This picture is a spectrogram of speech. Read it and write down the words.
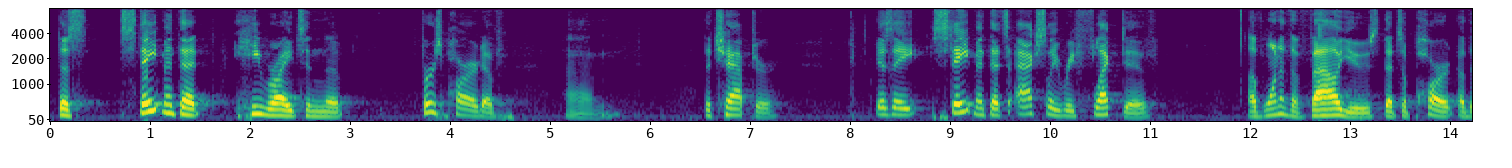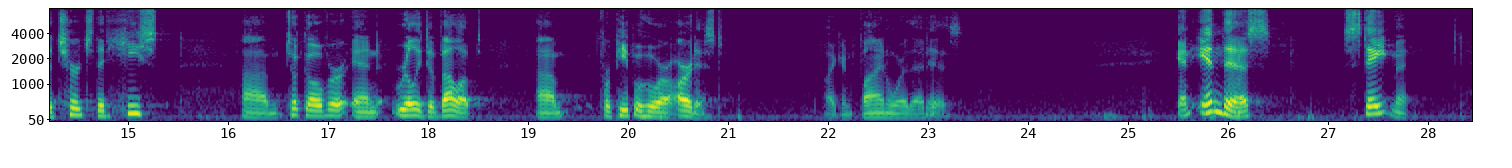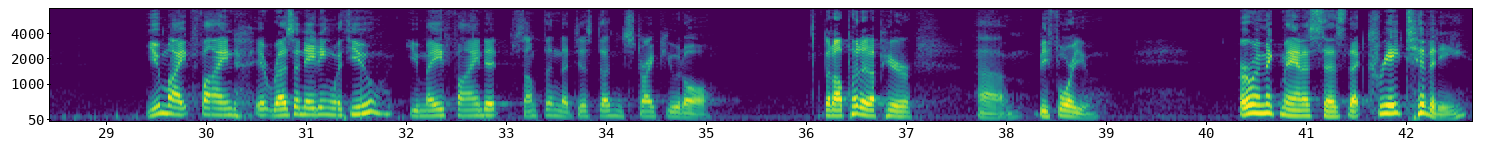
The statement that he writes in the first part of um, the chapter is a statement that's actually reflective of one of the values that's a part of the church that he um, took over and really developed um, for people who are artists. If I can find where that is. And in this statement, you might find it resonating with you. You may find it something that just doesn't strike you at all. But I'll put it up here um, before you. Erwin McManus says that creativity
